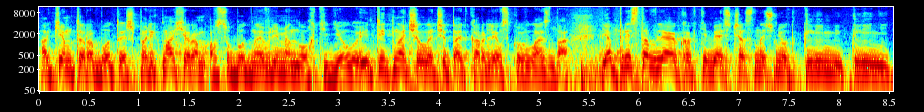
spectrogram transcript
А кем ты работаешь? Парикмахером, а в свободное время ногти делаю. И ты начала читать королевскую власть, да. Я представляю, как тебя сейчас начнет клими, клинить.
